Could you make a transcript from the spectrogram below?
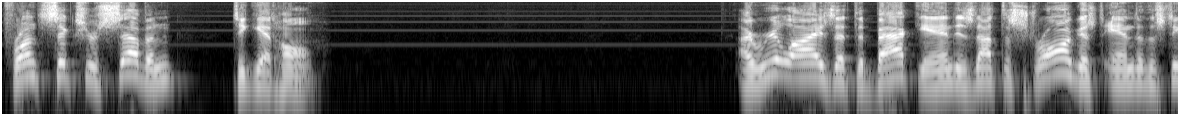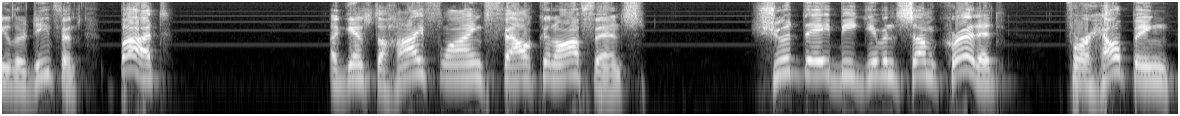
front six or seven, to get home? I realize that the back end is not the strongest end of the Steeler defense, but against a high flying Falcon offense, should they be given some credit for helping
